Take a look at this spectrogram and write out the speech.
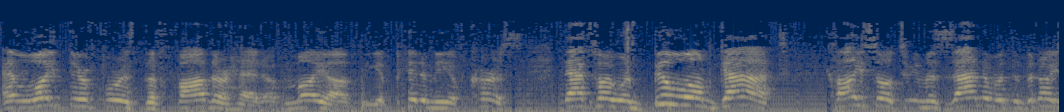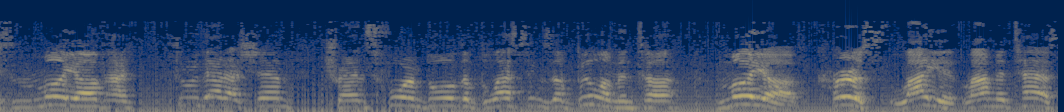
And Lot, therefore, is the fatherhead of Mayav, the epitome of curse. That's why when Bilam got Klaiso to be Mazana with the Benois Mayav, through that Hashem transformed all the blessings of Bilam into Mayav, curse, Layit, Lamites.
